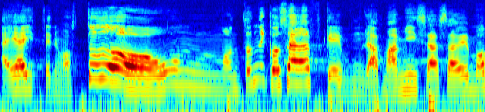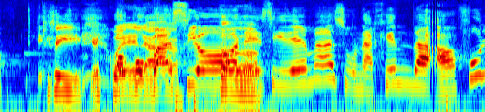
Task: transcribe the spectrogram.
ahí, ahí tenemos todo un montón de cosas que las mamis ya sabemos. Sí, escuela, Ocupaciones todo. y demás, una agenda a full,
